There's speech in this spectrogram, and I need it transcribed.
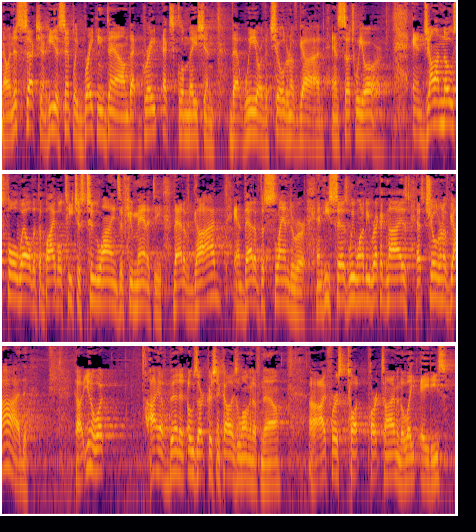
Now, in this section, he is simply breaking down that great exclamation that we are the children of God, and such we are. And John knows full well that the Bible teaches two lines of humanity that of God and that of the slanderer. And he says we want to be recognized as children of God. Uh, you know what? I have been at Ozark Christian College long enough now. Uh, I first taught part time in the late 80s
